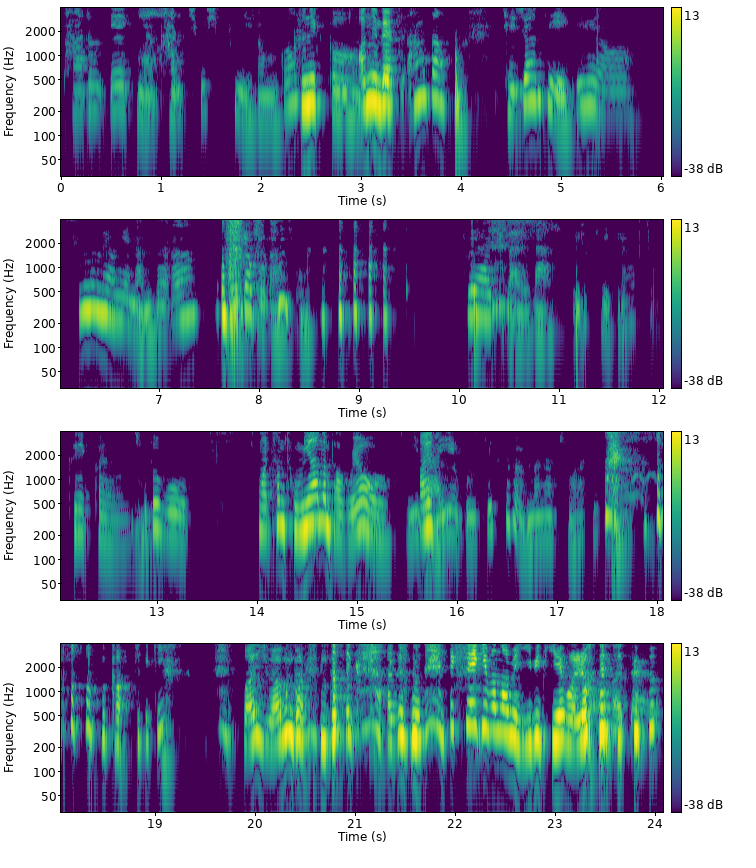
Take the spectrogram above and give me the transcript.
다르게 그냥 가르치고 싶은 이런 거. 그니까. 어, 아니, 근데 항상 제주한테 얘기해요. 스무 명의 남자랑 사귀어보라고. 후회하지 말라. 이렇게 얘기를 하죠. 그니까요. 저도 뭐 정말 참 동의하는 바고요. 이 아니- 나이에 뭘 섹스를 얼마나 좋아하겠어요. 갑자기 많이 좋아하는 것 같은데 아주 섹스 얘기만 하면 입이 귀에 걸려가지고. 맞아요.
